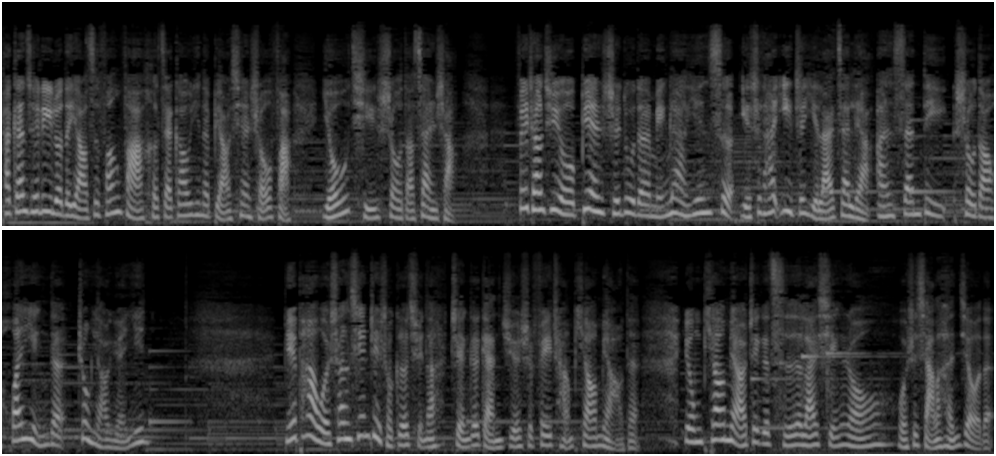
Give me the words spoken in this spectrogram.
他干脆利落的咬字方法和在高音的表现手法尤其受到赞赏。非常具有辨识度的明亮音色，也是他一直以来在两岸三地受到欢迎的重要原因。别怕我伤心这首歌曲呢，整个感觉是非常飘渺的。用“飘渺”这个词来形容，我是想了很久的。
